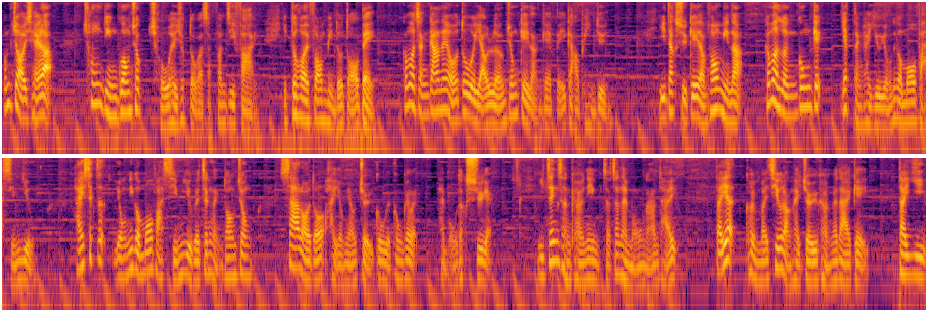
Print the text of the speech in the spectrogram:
咁再且啦，充電光速儲氣速度啊十分之快，亦都可以方便到躲避。咁啊陣間呢，我都會有兩種技能嘅比較片段。而特殊技能方面啦，咁啊論攻擊一定係要用呢個魔法閃耀。喺識得用呢個魔法閃耀嘅精靈當中，沙奈朵係擁有最高嘅攻擊力，係冇得輸嘅。而精神強念就真係冇眼睇。第一，佢唔係超能係最強嘅大技；第二，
